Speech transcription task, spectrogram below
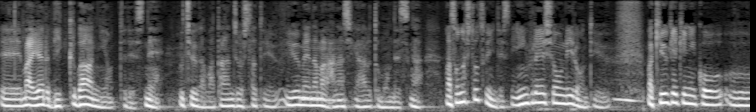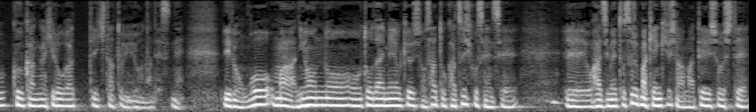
えーまあ、いわゆるビッグバーンによってですね宇宙がまあ誕生したという有名なまあ話があると思うんですが、まあ、その一つにですねインフレーション理論という、まあ、急激にこう空間が広がってきたというようなですね理論を、まあ、日本の東大名誉教授の佐藤勝彦先生えー、をはじめとする、まあ、研究者がまあ提唱して、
